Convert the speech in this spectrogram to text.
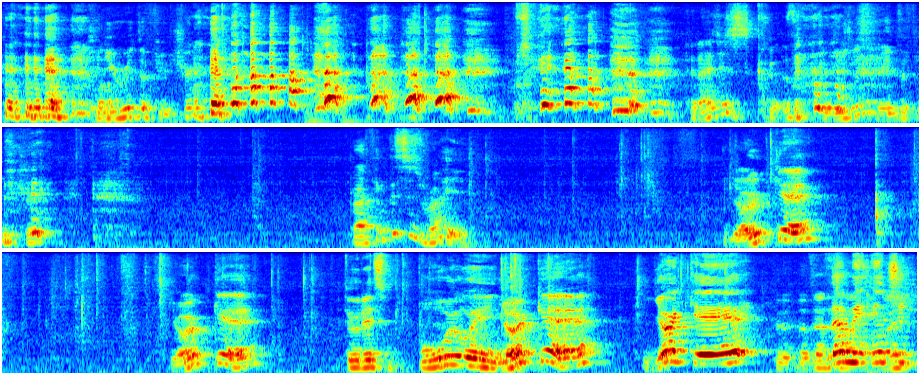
Can you read the future? Did I just? Did you just read the future? but I think this is right. 열 개. 열 개. Dude, it's boiling. 열 개. 열 개. Th- does that Let sound me English? intro-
